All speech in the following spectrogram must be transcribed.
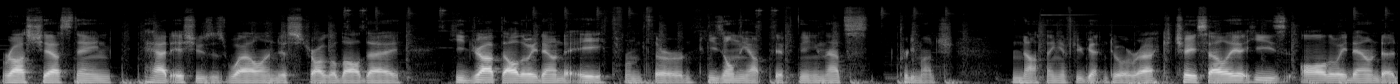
Ross Chastain had issues as well and just struggled all day. He dropped all the way down to eighth from third. He's only up 15. That's pretty much nothing if you get into a wreck. Chase Elliott, he's all the way down to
